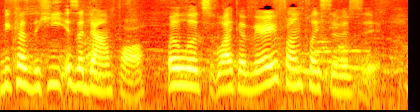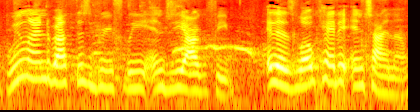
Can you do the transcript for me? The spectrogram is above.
Because the heat is a downfall, but it looks like a very fun place to visit. We learned about this briefly in geography. It is located in China.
